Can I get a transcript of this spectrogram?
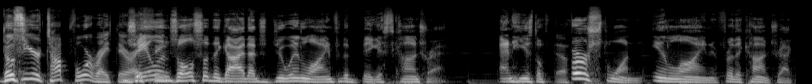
Those are your top four right there. Jalen's also the guy that's due in line for the biggest contract, and he's the yeah. first one in line for the contract.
